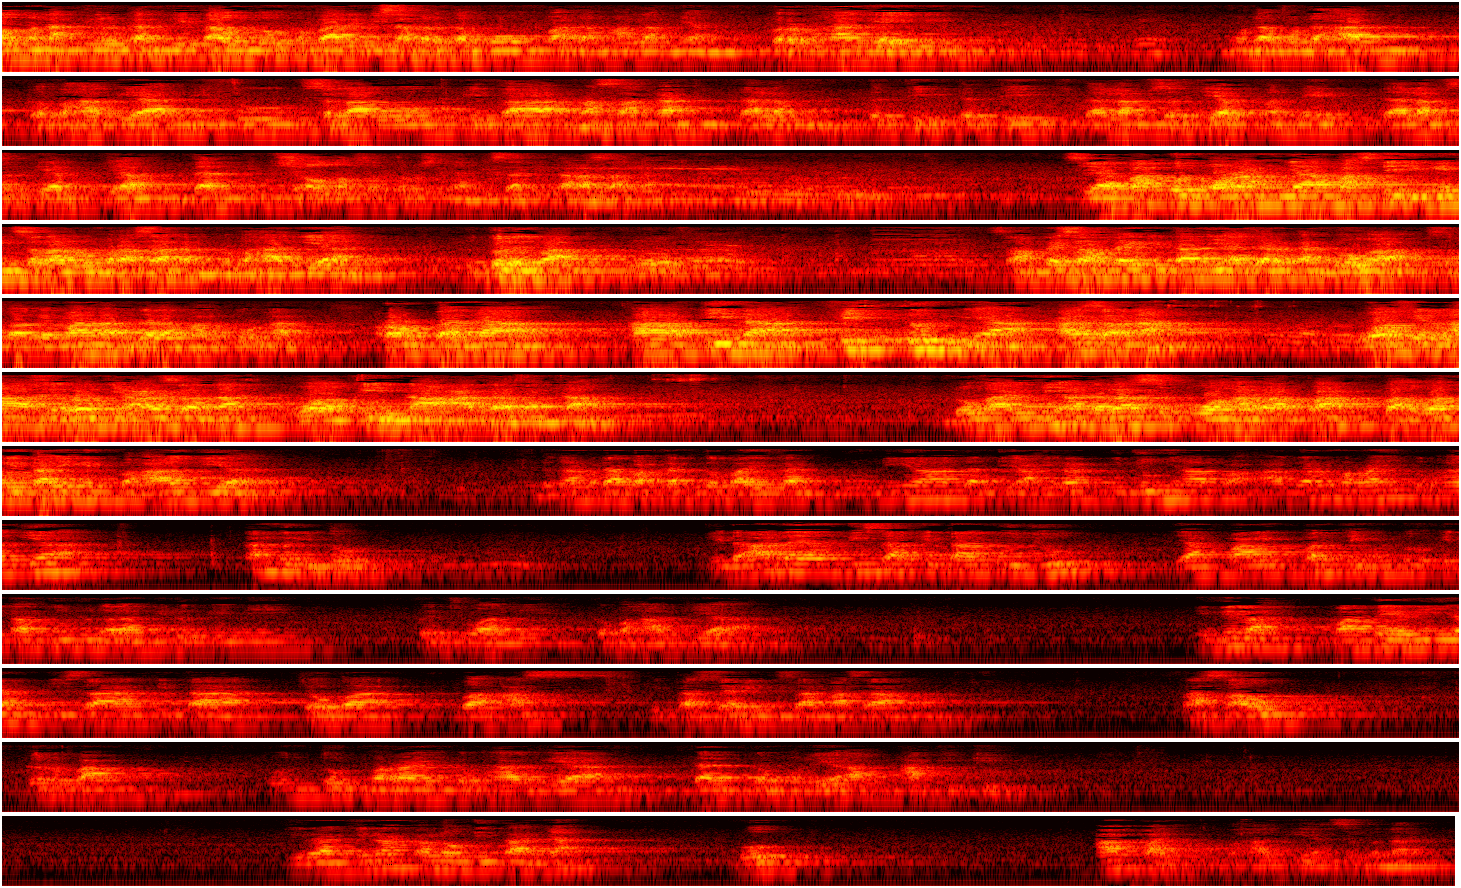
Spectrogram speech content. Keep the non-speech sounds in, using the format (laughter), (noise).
Allah menakdirkan kita untuk kembali bisa bertemu pada malam yang berbahagia ini. Mudah-mudahan kebahagiaan itu selalu kita rasakan dalam detik-detik, dalam setiap menit, dalam setiap jam, dan insya Allah seterusnya bisa kita rasakan. Siapa pun orangnya pasti ingin selalu merasakan kebahagiaan. Betul ya Pak? Sampai-sampai kita diajarkan doa sebagaimana dalam Al-Qur'an. Rabbana atina fid dunya hasanah wa fil akhirati hasanah wa qina adzabannar. Doa ini adalah sebuah harapan bahwa kita ingin bahagia dengan mendapatkan kebaikan dunia dan di akhirat ujungnya apa? Agar meraih kebahagiaan. Kan begitu. Tidak ada yang bisa kita tuju yang paling penting untuk kita tuju dalam hidup ini kecuali kebahagiaan. Inilah materi yang bisa kita coba bahas, kita sharing sama-sama. Tasawuf gerbang untuk meraih kebahagiaan dan kemuliaan hakiki. Kira-kira kalau ditanya, Bu, apa itu bahagia sebenarnya?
